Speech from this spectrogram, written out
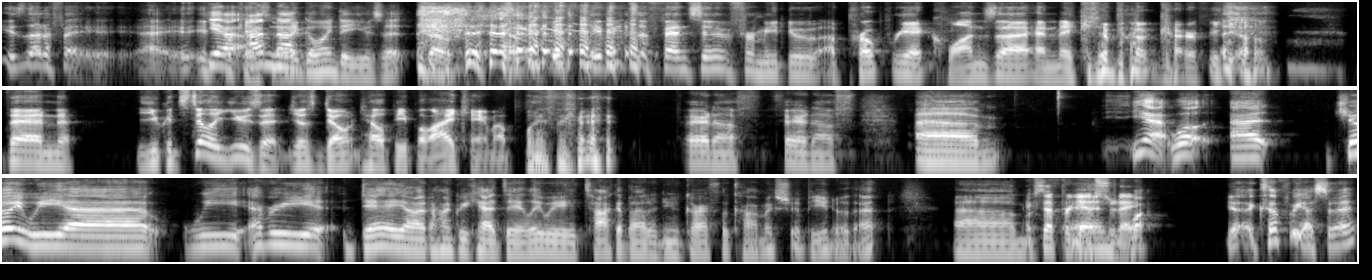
is that a, fa- uh, yeah, okay, I'm so not if- going to use it. So, so if, if it's offensive for me to appropriate Kwanzaa and make it about Garfield, then you could still use it. Just don't tell people I came up with it. fair enough. Fair enough. Um, yeah. Well, uh, Joey, we uh, we every day on Hungry Cat Daily we talk about a new Garfield comic strip. You know that. Um, Except for yesterday. wha- yeah, except for yesterday.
